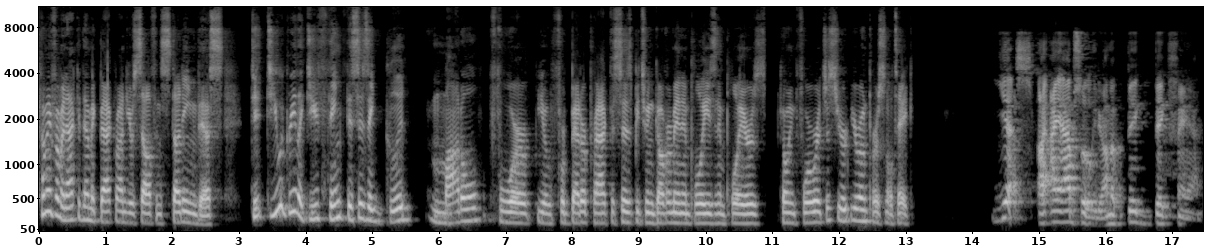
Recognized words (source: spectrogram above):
coming from an academic background yourself and studying this, do, do you agree? Like, do you think this is a good model for, you know, for better practices between government employees and employers going forward? Just your, your own personal take. Yes, I, I, absolutely do. I'm a big, big fan.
